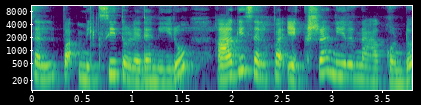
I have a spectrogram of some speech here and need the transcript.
ಸ್ವಲ್ಪ ಮಿಕ್ಸಿ ತೊಳೆದ ನೀರು, ಹಾಗೆ ಸ್ವಲ್ಪ ಎಕ್ಸ್ಟ್ರಾ ನೀರನ್ನು ಹಾಕ್ಕೊಂಡು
